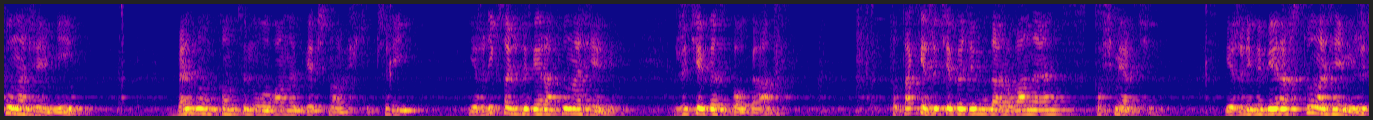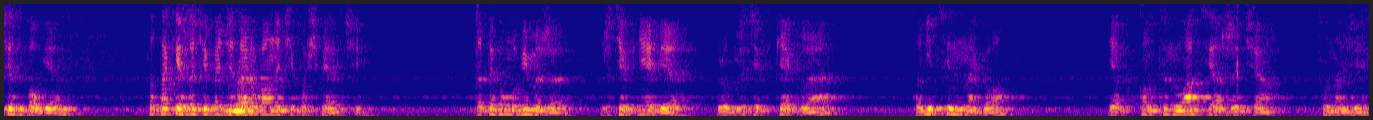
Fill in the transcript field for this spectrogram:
tu na Ziemi będą kontynuowane w wieczności. Czyli jeżeli ktoś wybiera tu na Ziemi życie bez Boga, to takie życie będzie mu darowane po śmierci. Jeżeli wybierasz tu na Ziemi życie z Bogiem, to takie życie będzie darowane ci po śmierci. Dlatego mówimy, że życie w niebie lub życie w piekle to nic innego jak kontynuacja życia tu na ziemi,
